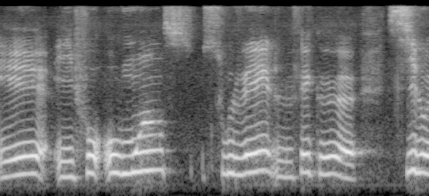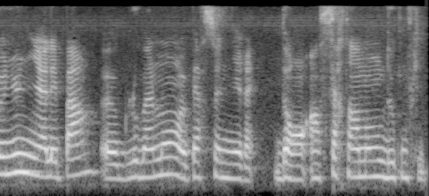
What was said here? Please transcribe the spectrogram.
et, et, il faut au moins soulever le fait que si l'ONU n'y allait pas, globalement, personne n'irait dans un certain nombre de conflits.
